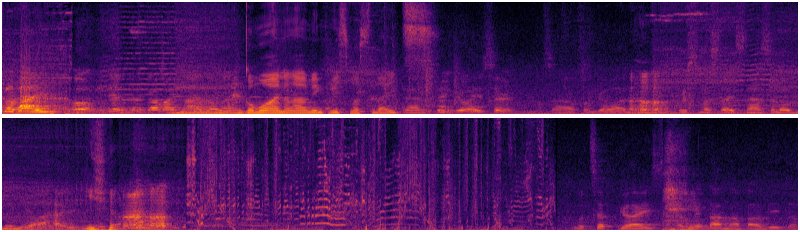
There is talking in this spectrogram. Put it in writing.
Bye-bye! Oh, yan. Nagkamay Malay. Ang gumawa ng aming Christmas Yan, lights. thank you kay sir sa paggawa ng Christmas lights na sa loob ng bahay. Yeah. What's up guys? Pag may tama pa ako dito.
